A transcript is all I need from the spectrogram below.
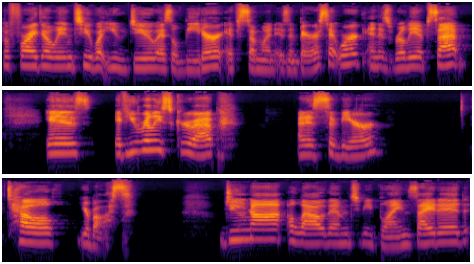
before I go into what you do as a leader if someone is embarrassed at work and is really upset is if you really screw up and it's severe, tell your boss. Do not allow them to be blindsided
